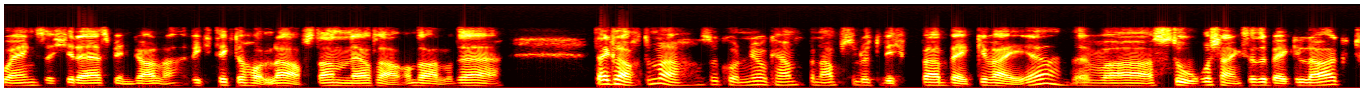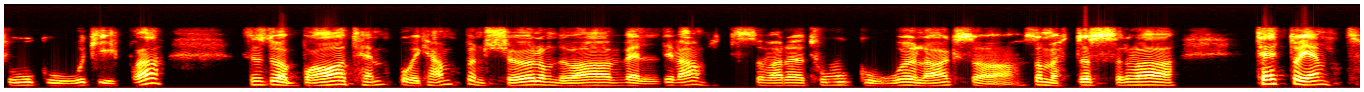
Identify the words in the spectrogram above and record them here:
poeng, så ikke det er spinngale. Viktig å holde avstanden ned til Arendal. og det det klarte vi. Så kunne jo kampen absolutt vippe begge veier. Det var store sjanser til begge lag. To gode keepere. Jeg syns det var bra tempo i kampen, selv om det var veldig varmt. Så var det to gode lag som, som møttes. Så det var tett og jevnt.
